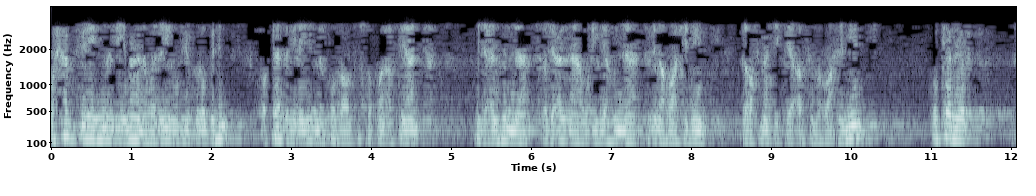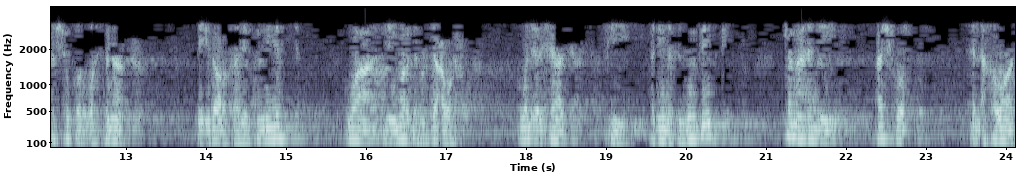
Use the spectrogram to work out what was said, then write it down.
وحب إليهن الإيمان وزينه في قلوبهن وكره إليهن الكفر والفسق والعصيان واجعلهن واجعلنا وإياهن من الراشدين. برحمتك يا أرحم الراحمين. أكرر الشكر والثناء لإدارة هذه الكلية ولمركز الدعوة والإرشاد في مدينة الزنفي كما أني أشكر الأخوات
